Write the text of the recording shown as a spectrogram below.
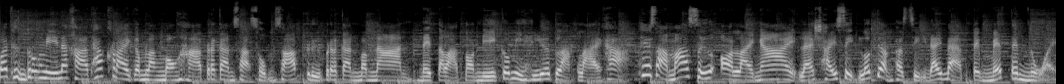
มาถึงตรงนี้นะคะ ถ้าใครกำลังมองหาประกันสะสมทรัพย์ หรือประกันบำนาญในตลาดตอนนี้ก็มีให้เลือกหลากหลายค่ะ ที่สามารถซื้อออนไลน์ง่าย และใช้สิทธิ์ลดหย่อนภาษีได้แบบเต็มเม็ดเต็มหน่วย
